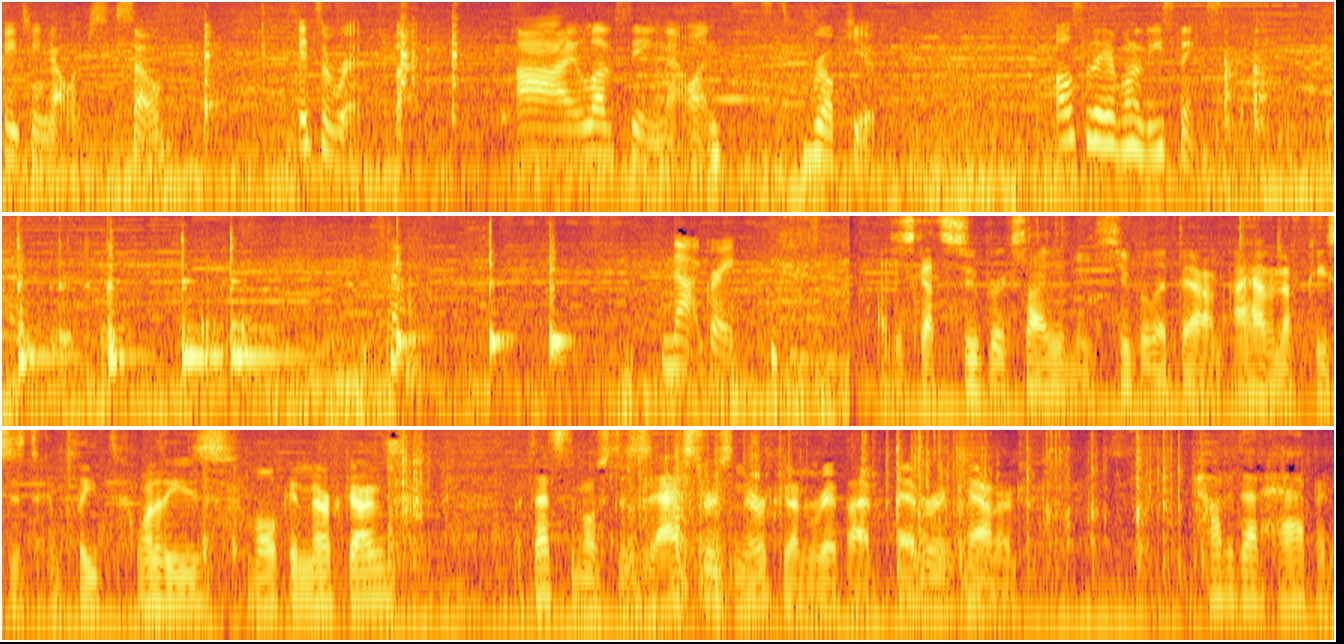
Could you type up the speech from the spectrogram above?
$18. So it's a rip, but I love seeing that one. It's real cute. Also, they have one of these things. It's kind of not great. I just got super excited and super let down. I have enough pieces to complete one of these Vulcan Nerf guns, but that's the most disastrous Nerf gun rip I've ever encountered. How did that happen?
